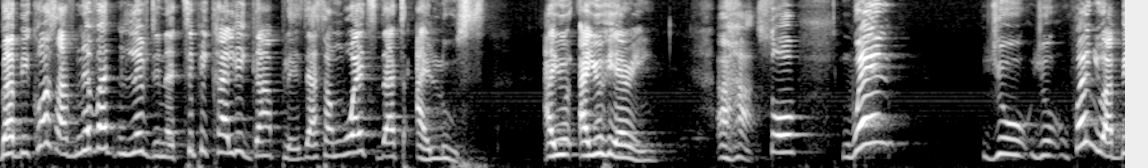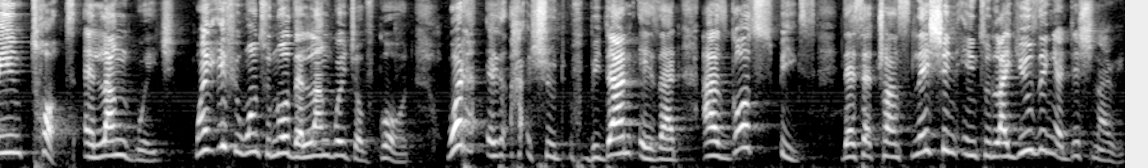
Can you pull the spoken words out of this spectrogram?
But because I've never lived in a typically Ga place, there are some words that I lose. Are you, are you hearing? Uh-huh. So when you, you, when you are being taught a language, when, if you want to know the language of God, what is, should be done is that as God speaks, there's a translation into like using a dictionary.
